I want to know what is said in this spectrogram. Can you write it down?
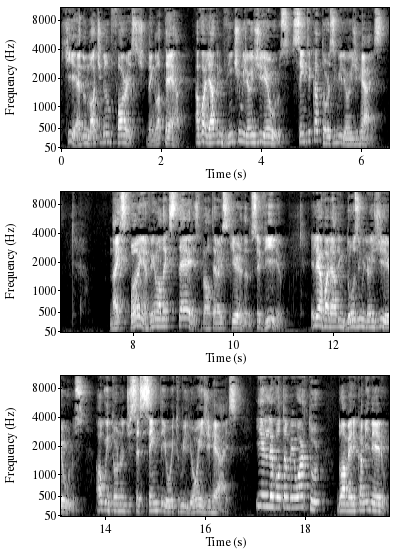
que é do Nottingham Forest, da Inglaterra, avaliado em 20 milhões de euros, 114 milhões de reais. Na Espanha, vem o Alex Teres para a lateral esquerda, do Sevilha. Ele é avaliado em 12 milhões de euros, algo em torno de 68 milhões de reais. E ele levou também o Arthur, do América Mineiro.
